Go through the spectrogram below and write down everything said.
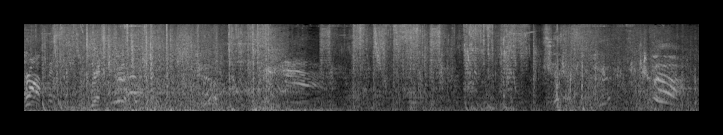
prophecy's written.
